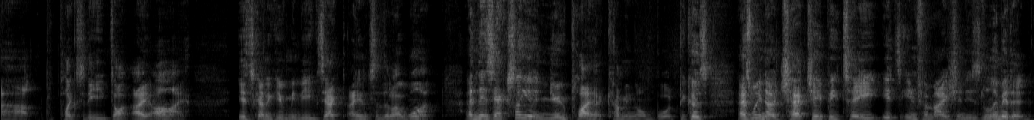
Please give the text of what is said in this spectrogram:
uh, perplexity.ai. It's going to give me the exact answer that I want. And there's actually a new player coming on board because, as we know, ChatGPT, its information is limited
